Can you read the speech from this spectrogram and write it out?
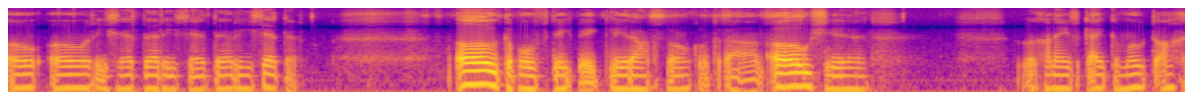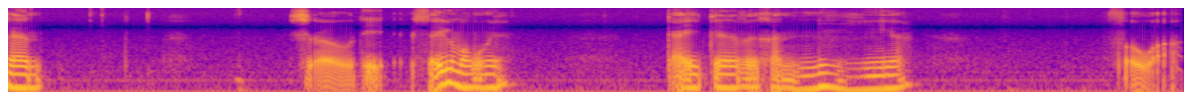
oh, oh. Resetten, resetten, resetten. Oh, ik heb OVDP kleren aangesproken gedaan. Oh shit. We gaan even kijken. Motoragent. Zo, dit is helemaal mooi. Kijken, we gaan nu hier. VOA.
